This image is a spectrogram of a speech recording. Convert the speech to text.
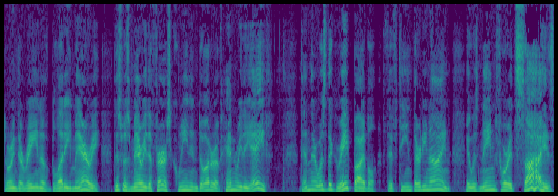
during the reign of Bloody Mary. This was Mary I, queen and daughter of Henry VIII. Then there was the Great Bible, 1539. It was named for its size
